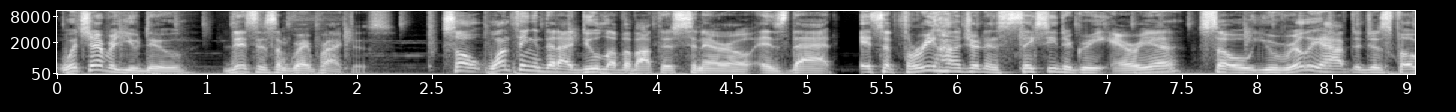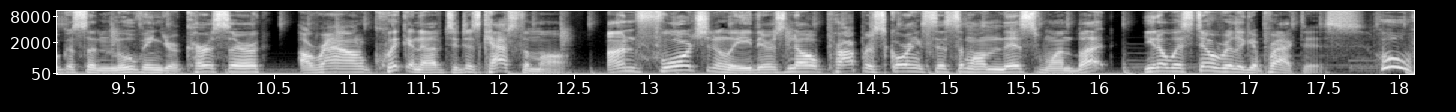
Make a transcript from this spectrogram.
Whichever you do, this is some great practice. So one thing that I do love about this scenario is that it's a 360 degree area, so you really have to just focus on moving your cursor around quick enough to just catch them all. Unfortunately, there's no proper scoring system on this one, but you know, it's still really good practice. Whew.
